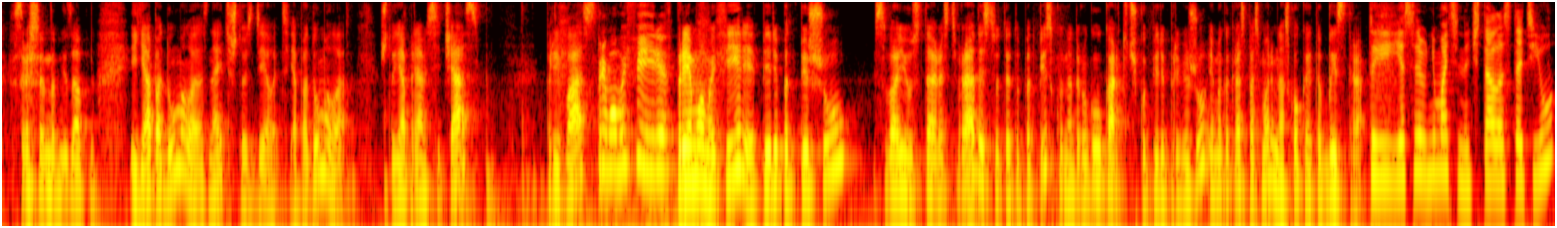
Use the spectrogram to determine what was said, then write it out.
совершенно внезапно. И я подумала, знаете, что сделать? Я подумала, что я прямо сейчас при вас... В прямом эфире. В прямом эфире переподпишу свою старость в радость, вот эту подписку на другую карточку перепривяжу, и мы как раз посмотрим, насколько это быстро. Ты, если внимательно читала статью,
